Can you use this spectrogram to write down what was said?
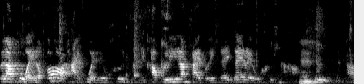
เวลาป่วยแล้วก็หายป่วยเร็วขึ้นเหมือน recovery ร่างกายตัวเองได้ได้เร็วขึ้นนะคะอืมค่ะ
